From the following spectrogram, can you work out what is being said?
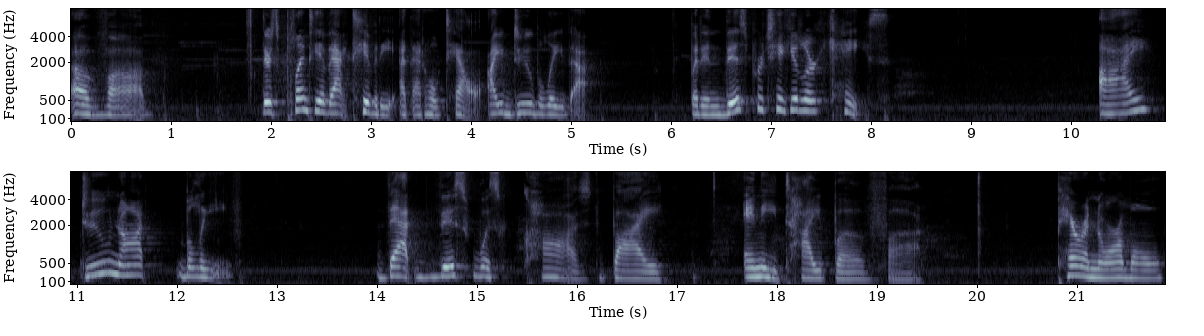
of uh, there's plenty of activity at that hotel. I do believe that. But in this particular case, I do not believe that this was caused by any type of uh, paranormal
